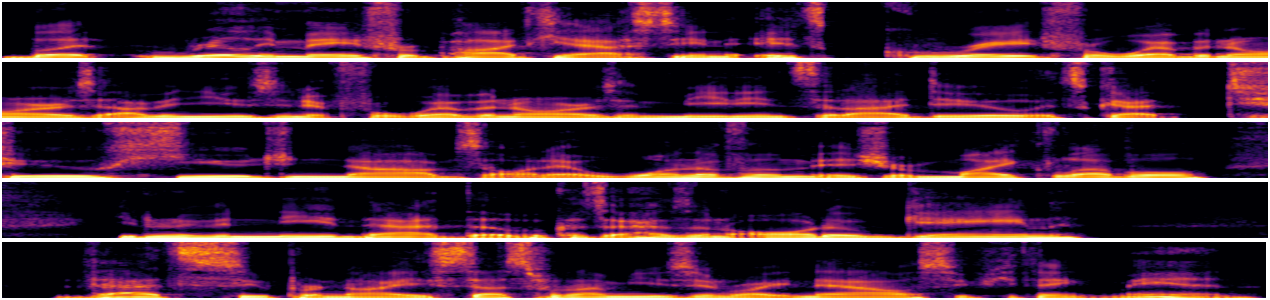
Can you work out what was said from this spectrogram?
but really made for podcasting. It's great for webinars. I've been using it for webinars and meetings that I do. It's got two huge knobs on it. One of them is your mic level. You don't even need that though, because it has an auto gain. That's super nice. That's what I'm using right now. So if you think, man,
